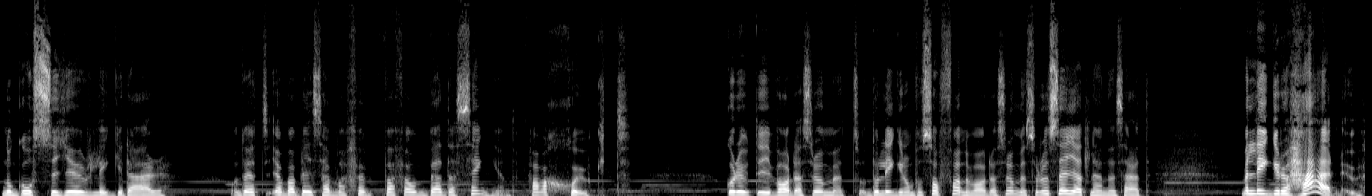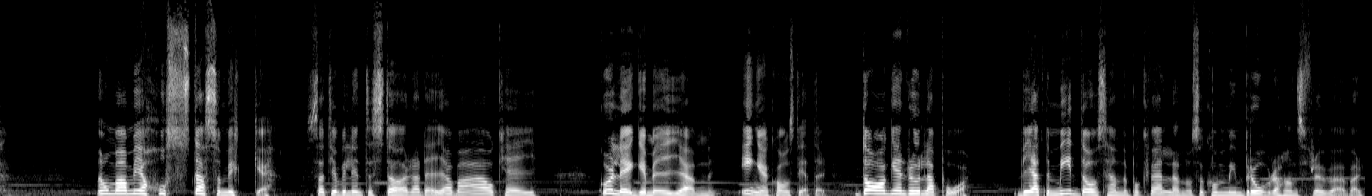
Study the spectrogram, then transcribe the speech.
något gosedjur ligger där. Och du vet, jag bara blir så här, varför, varför har hon bäddat sängen? Fan vad sjukt. Går ut i vardagsrummet och då ligger hon på soffan i vardagsrummet. Så då säger jag till henne så här att, men ligger du här nu? Hon bara, men jag hostar så mycket så att jag vill inte störa dig. Jag bara, ah, okej. Okay. Går och lägger mig igen Inga konstigheter. Dagen rullar på. Vi äter middag hos henne på kvällen och så kommer min bror och hans fru över.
